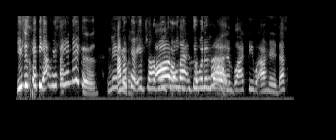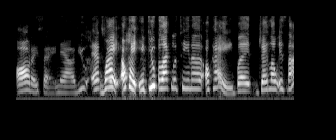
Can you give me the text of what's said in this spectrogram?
you just can't be out here saying nigga. nigga. I don't care if Rule told you to do it or not. And black people out here, that's all they say. Now, if you extra- right, okay, if you black Latina, okay, but J Lo is not.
